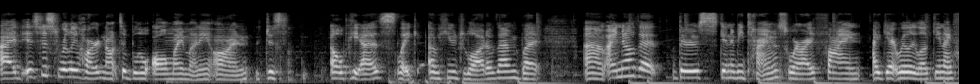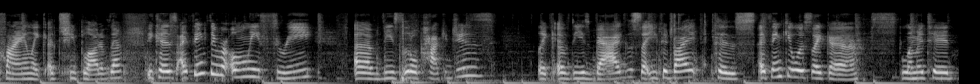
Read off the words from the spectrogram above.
I, it's just really hard not to blow all my money on just LPS, like a huge lot of them. But um, I know that there's going to be times where I find, I get really lucky and I find like a cheap lot of them. Because I think there were only three of these little packages, like of these bags that you could buy. Because I think it was like a limited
